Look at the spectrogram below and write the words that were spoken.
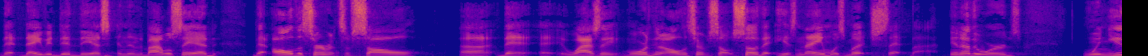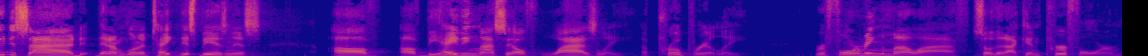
that David did this. And then the Bible said that all the servants of Saul, uh, that uh, wisely more than all the servants of Saul, so that his name was much set by. In other words, when you decide that I'm going to take this business of, of behaving myself wisely, appropriately, reforming my life so that I can perform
